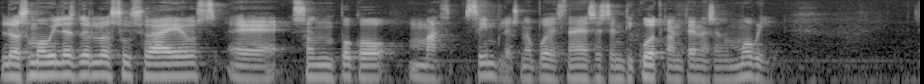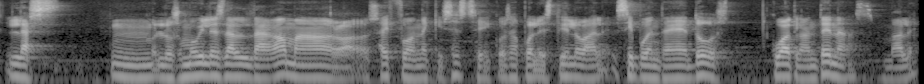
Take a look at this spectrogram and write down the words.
los móviles de los usuarios eh, son un poco más simples, no puedes tener 64 antenas en un móvil. Las, mm, los móviles de alta gama, los iPhone XS y cosas por el estilo, ¿vale? Sí pueden tener dos, cuatro antenas, ¿vale?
